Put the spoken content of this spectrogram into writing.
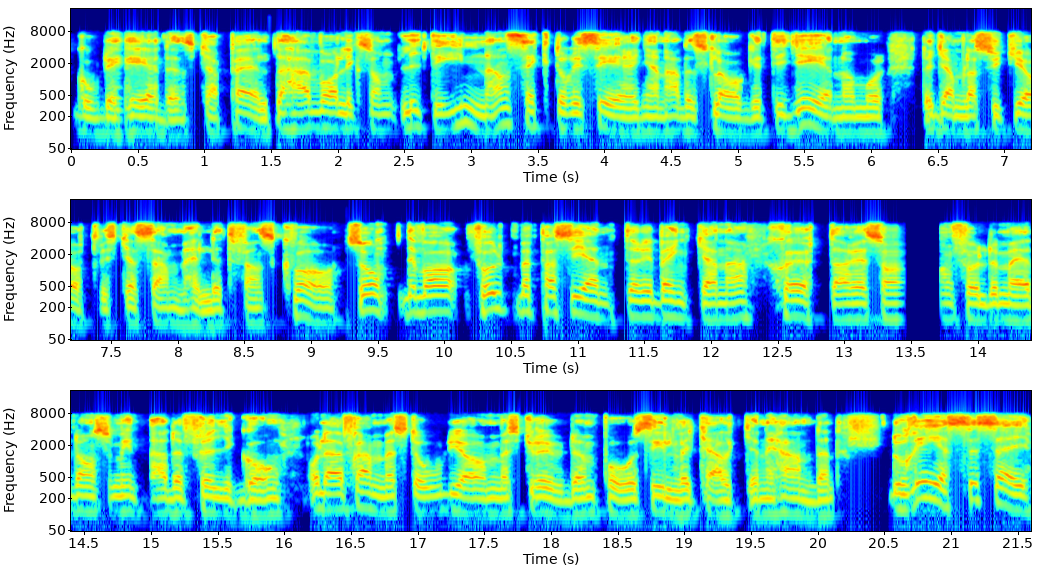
Gode Hedens kapell. Det här var liksom lite innan sektoriseringen hade slagit igenom och det gamla psykiatriska samhället fanns kvar. Så det var fullt med patienter i bänkarna, skötare som han följde med de som inte hade frigång och där framme stod jag med skruden på och silverkalken i handen. Då reser sig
